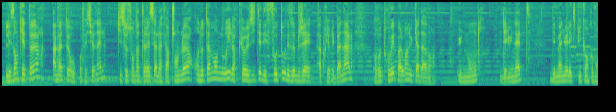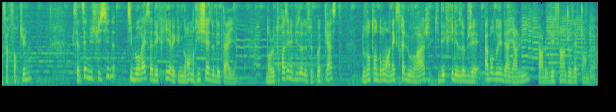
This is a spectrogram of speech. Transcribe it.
Les enquêteurs, amateurs ou professionnels, qui se sont intéressés à l'affaire Chandler ont notamment nourri leur curiosité des photos des objets, a priori banals, retrouvés pas loin du cadavre. Une montre, des lunettes, des manuels expliquant comment faire fortune. Cette scène du suicide, Thiborès a décrit avec une grande richesse de détails. Dans le troisième épisode de ce podcast, nous entendrons un extrait de l'ouvrage qui décrit les objets abandonnés derrière lui par le défunt Joseph Chandler.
